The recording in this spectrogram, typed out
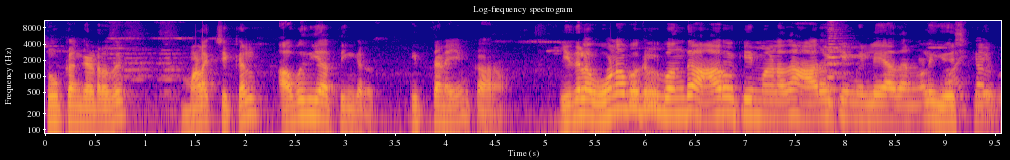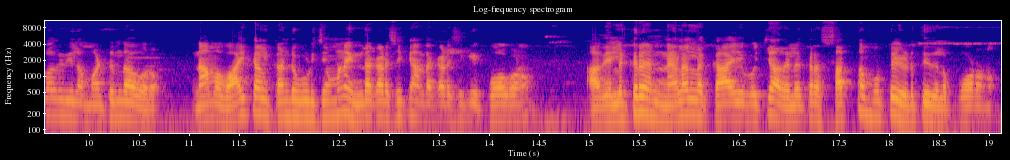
தூக்கம் கெடுறது மலச்சிக்கல் அவதியாக திங்கிறது. இத்தனையும் காரணம். இதில் உணவுகள் வந்து ஆரோக்கியமானதா ஆரோக்கியம் இல்லையாதனால யோசிக்கல் பகுதியில் மட்டும்தான் வரும். நாம் வாய்க்கால் கண்டுபிடிச்சோம்னா இந்த கடைசிக்கு அந்த கடைசிக்கு போகணும். அதில் இருக்கிற நிழலில் காய வச்சு அதில் இருக்கிற சத்தம் மட்டும் எடுத்து இதில் போடணும்.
